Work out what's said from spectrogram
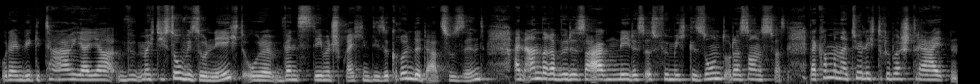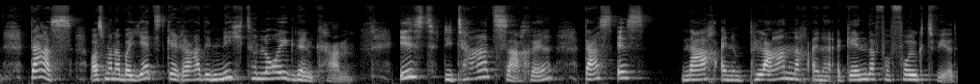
oder ein Vegetarier, ja, möchte ich sowieso nicht, oder wenn es dementsprechend diese Gründe dazu sind. Ein anderer würde sagen, nee, das ist für mich gesund oder sonst was. Da kann man natürlich drüber streiten. Das, was man aber jetzt gerade nicht leugnen kann, ist die Tatsache, dass es nach einem Plan, nach einer Agenda verfolgt wird.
